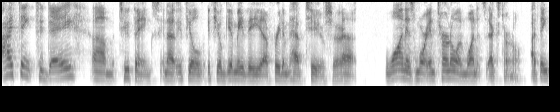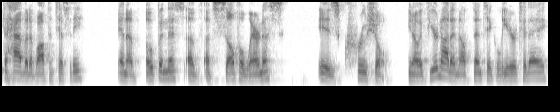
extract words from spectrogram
I, I think today um, two things, and if you'll if you'll give me the uh, freedom to have two. Sure. Uh, one is more internal, and one is external. I think the habit of authenticity and of openness, of of self awareness, is crucial. You know, if you're not an authentic leader today,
